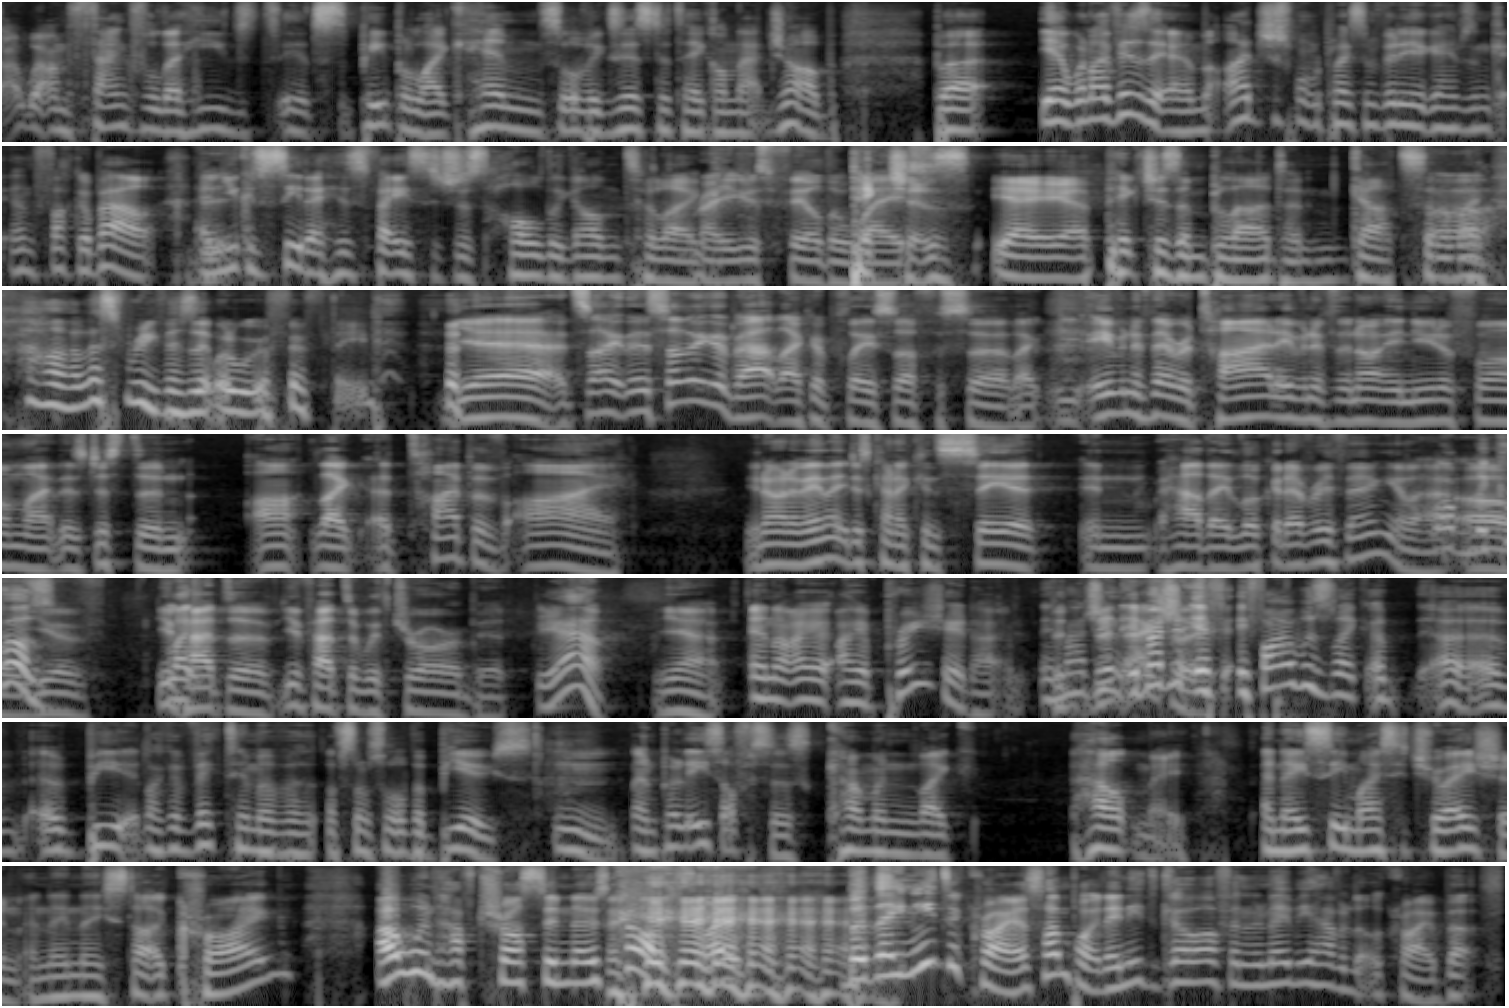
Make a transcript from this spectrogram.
I'm thankful that he's it's people like him sort of exist to take on that job but yeah, when I visit him, I just want to play some video games and, and fuck about. And you can see that his face is just holding on to like right, you just feel the weight. pictures. Yeah, yeah, yeah, pictures and blood and guts. And I'm like, oh, let's revisit when we were 15. yeah, it's like there's something about like a police officer, like even if they're retired, even if they're not in uniform, like there's just an uh, like a type of eye. You know what I mean? Like you just kind of can see it in how they look at everything. You're like, Well, oh, because, you've you've like- had to you've had to withdraw a bit. Yeah, Yeah, and I, I appreciate that. Imagine, but imagine actually- if, if I was like a, a, a, a be, like a victim of a, of some sort of abuse, mm. and police officers come and like help me, and they see my situation, and then they started crying. I wouldn't have trust in those cops, right? but they need to cry at some point. They need to go off and then maybe have a little cry. But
